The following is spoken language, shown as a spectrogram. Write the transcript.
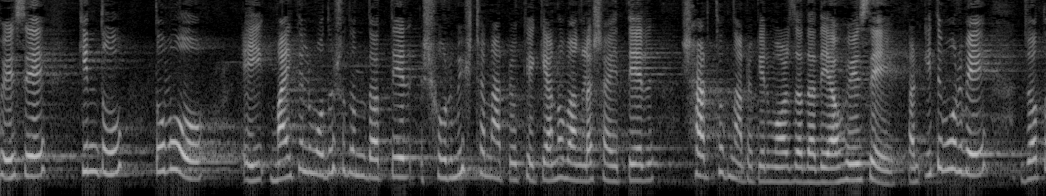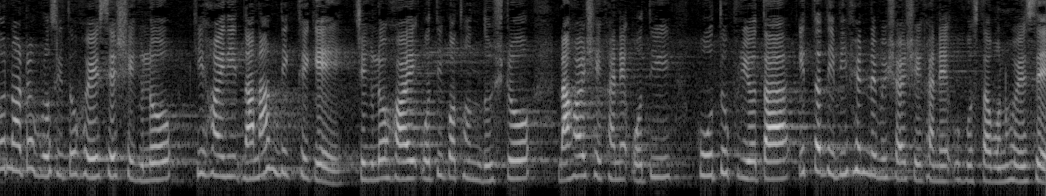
হয়েছে, কিন্তু তবুও এই মাইকেল মধুসূদন দত্তের শর্মিষ্ঠা নাটককে কেন বাংলা সাহিত্যের সার্থক নাটকের মর্যাদা দেওয়া হয়েছে? কারণ ইতিপূর্বে যত নাটক রচিত হয়েছে, সেগুলো কি হয়নি নানান দিক থেকে? সেগুলো হয় অতি কথন দুষ্ট, না হয় সেখানে অতি কৌতুকপ্রিয়তা ইত্যাদি বিভিন্ন বিষয় সেখানে উপস্থাপন হয়েছে।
